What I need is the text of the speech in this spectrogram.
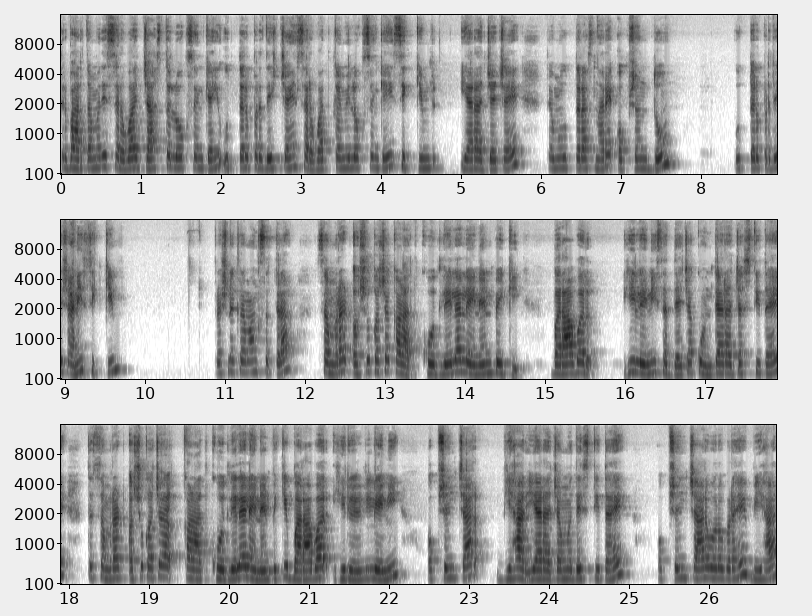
तर भारतामध्ये सर्वात जास्त लोकसंख्या ही उत्तर प्रदेशची आहे. सर्वात कमी लोकसंख्या ही सिक्कीम या राज्याची आहे. त्यामुळे उत्तर असणार आहे ऑप्शन दोन. उत्तर प्रदेश आणि सिक्कीम. प्रश्न क्रमांक सतरा. सम्राट अशोकाच्या काळात खोदलेल्या लेण्यांपैकी बराबर ही लेणी सध्याच्या कोणत्या राज्यात स्थित आहे? तर सम्राट अशोकाच्या काळात खोदलेल्या लेण्यांपैकी बराबर ही लेणी ऑप्शन चार बिहार या राज्यामध्ये स्थित आहे. ऑप्शन चार बरोबर आहे बिहार.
